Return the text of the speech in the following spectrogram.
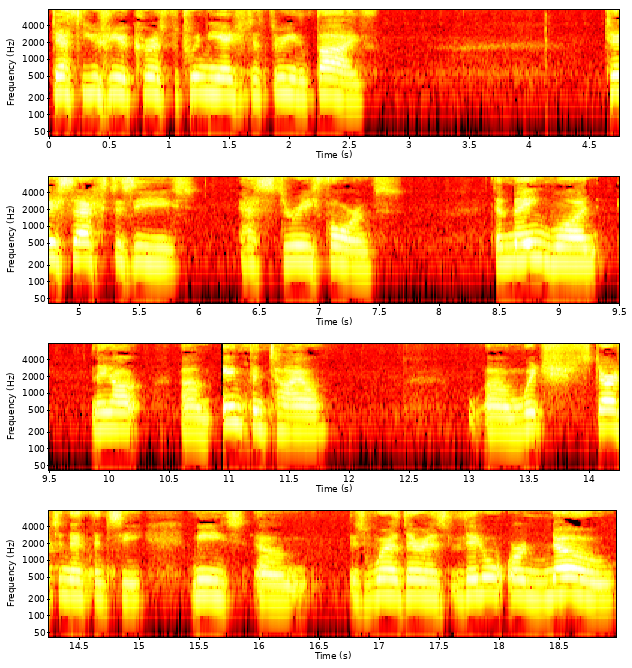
Death usually occurs between the ages of 3 and 5. Tay-Sachs disease has three forms. The main one, they are um, infantile, um, which starts in infancy, means um, is where there is little or no,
